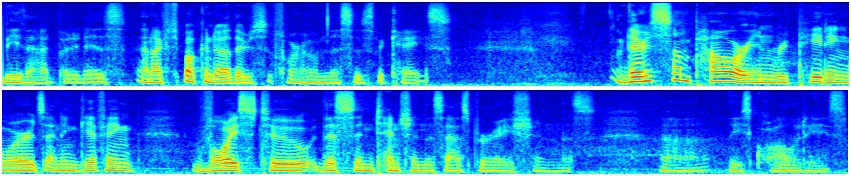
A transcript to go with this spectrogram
be that, but it is, and I've spoken to others for whom this is the case. There is some power in repeating words and in giving voice to this intention, this aspiration, this uh, these qualities.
